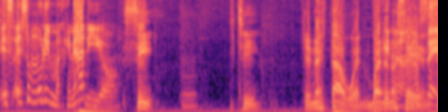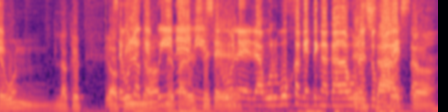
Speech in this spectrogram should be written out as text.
Es, es un muro imaginario. Sí, sí. Que no está bueno. Bueno, no, no, sé, no sé. según lo que opino, según lo que me opinen parece y según que... la burbuja que tenga cada uno en su cabeza.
